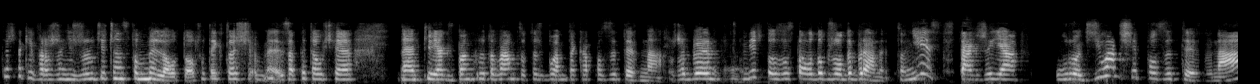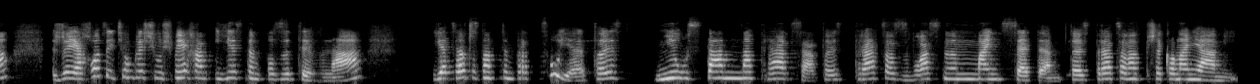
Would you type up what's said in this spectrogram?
też takie wrażenie, że ludzie często mylą to. Tutaj ktoś zapytał się, e, czy jak zbankrutowałam, to też byłam taka pozytywna. Żeby, wiesz, to zostało dobrze odebrane. To nie jest tak, że ja urodziłam się pozytywna, że ja chodzę i ciągle się uśmiecham i jestem pozytywna. Ja cały czas nad tym pracuję. To jest nieustanna praca. To jest praca z własnym mindsetem. To jest praca nad przekonaniami.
